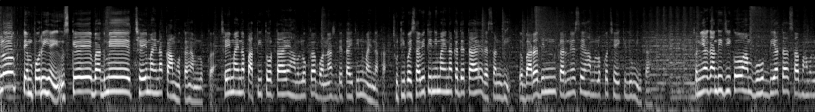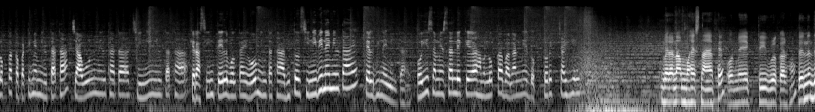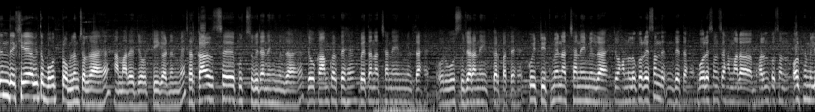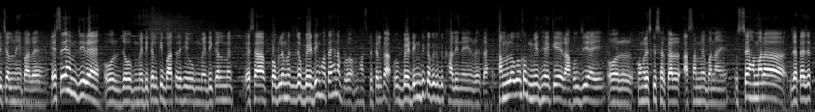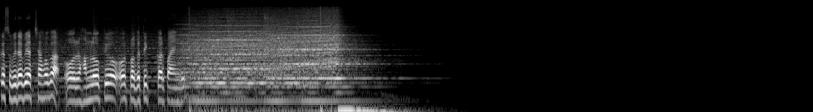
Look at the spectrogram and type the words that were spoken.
लोग टेम्पोरी है। उसके बाद में छः महीना काम होता है हम लोग का। छः महीना पाती तोड़ता है, हम लोग का बोनस देता है तीन महीना का। छुट्टी पैसा भी तीन महीना का देता है रेशन भी। तो बारह दिन करने से हम लोग को छः किलो मिलता है। सोनिया गांधी जी को हम वोट दिया था, सब हम लोग का कपटी में मिलता था। चावल मिलता था, चीनी मिलता था, केरासिन तेल बोलता है, वो मिलता था। अभी तो चीनी भी नहीं मिलता है, तेल भी नहीं मिलता है। वही समस्या लेके हम लोग का बागान में डॉक्टर चाहिए। मेरा नाम महेश नायक है और मैं एक टी वर्कर हूँ। दिन दिन देखिए अभी तो बहुत प्रॉब्लम चल रहा है हमारे जो टी गार्डन में। सरकार से कुछ सुविधा नहीं मिल रहा है। जो काम करते हैं वेतन अच्छा नहीं मिलता है और वो गुजारा नहीं कर पाते हैं। कोई ट्रीटमेंट अच्छा नहीं मिल रहा है जो हम लोग को रेशन दे, देता है। वो रेशन से हमारा भरण पोषण और फैमिली चल नहीं पा रहे हैं। ऐसे ही हम जी रहे हैं। और जो मेडिकल की बात रही वो मेडिकल में ऐसा प्रॉब्लम है जो बेडिंग होता है ना हॉस्पिटल का वो बेडिंग भी कभी कभी खाली नहीं रहता है। हम लोगों को उम्मीद है कि राहुल जी आए और कांग्रेस की सरकार आसाम में बनाए। उससे हमारा यातायात का सुविधा भी अच्छा होगा और हम लोग की और प्रगति कर पाएँगे।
